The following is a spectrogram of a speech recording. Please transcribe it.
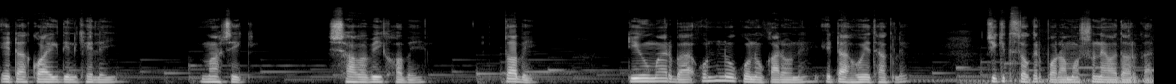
এটা কয়েকদিন খেলেই মাসিক স্বাভাবিক হবে। তবে টিউমার বা অন্য কোনো কারণে এটা হয়ে থাকলে চিকিৎসকের পরামর্শ নেওয়া দরকার।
